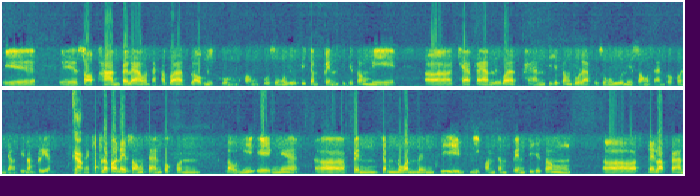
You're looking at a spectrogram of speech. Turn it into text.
เออเออ สอบทานไปแล้วนะครับ ว่าเรามีกลุ่มของผู้สูงอายุที่จำเป็นที่จะต้องมีแคร์แพลนหรือว่าแผนที่จะต้องดูแลผู้สูงอายุในสองแสนกว่าคนอย่างที่นำเรียนครับนะครับแล้วก็ในสองแสนกว่าคนเหล่านี้เองเนี่ยเอ่อเป็นจำนวนหนึ่งที่มีความจำเป็นที่จะต้องเอ่อได้รับการ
